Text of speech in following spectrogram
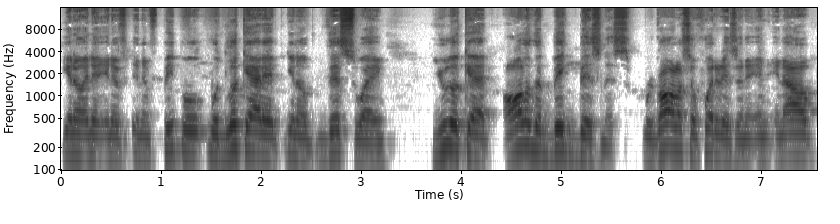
You know, and, and if and if people would look at it, you know, this way, you look at all of the big business, regardless of what it is, and and, and I'll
